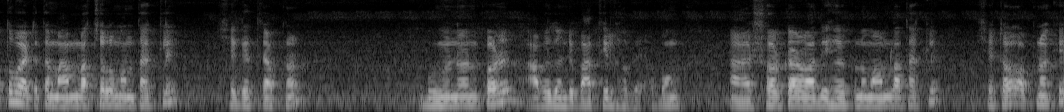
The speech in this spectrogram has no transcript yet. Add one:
অথবা এটাতে মামলা চলমান থাকলে সেক্ষেত্রে আপনার ভূমি উন্নয়ন করের আবেদনটি বাতিল হবে এবং সরকারবাদী হয়ে কোনো মামলা থাকলে সেটাও আপনাকে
